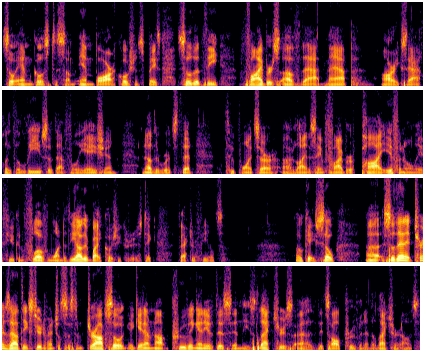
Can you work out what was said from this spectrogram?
So M goes to some M bar quotient space so that the fibers of that map are exactly the leaves of that foliation. In other words, that two points are, are lying the same fiber of pi if and only if you can flow from one to the other by Cauchy characteristic vector fields. Okay, so uh, so then it turns out the exterior differential system drops. So again, I'm not proving any of this in these lectures. Uh, it's all proven in the lecture notes.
